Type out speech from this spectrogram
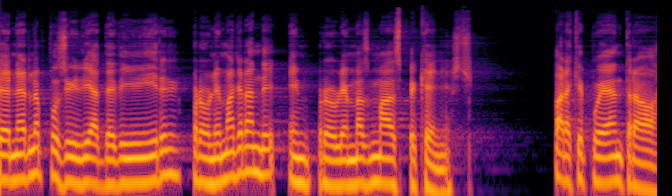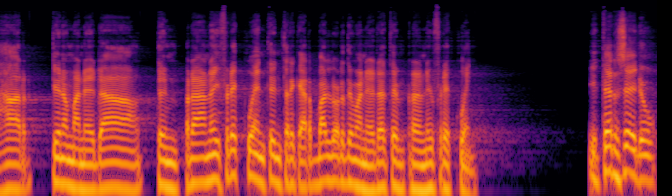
tener la posibilidad de dividir el problema grande en problemas más pequeños para que puedan trabajar de una manera temprana y frecuente, entregar valor de manera temprana y frecuente. Y tercero,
